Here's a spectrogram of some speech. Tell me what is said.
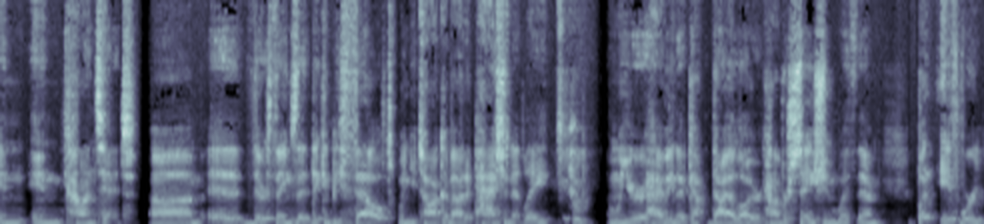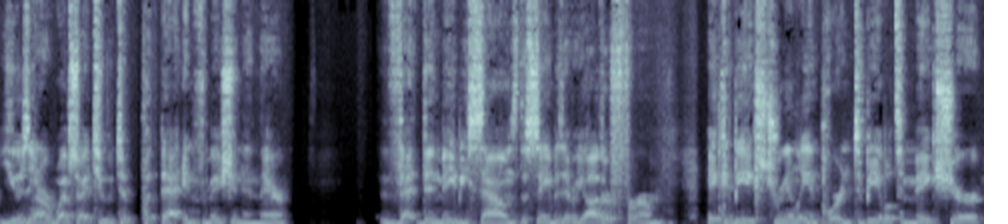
in in content. Um, uh, there are things that, that can be felt when you talk about it passionately, and when you're having a dialogue or conversation with them. But if we're using our website to to put that information in there, that then maybe sounds the same as every other firm, it could be extremely important to be able to make sure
